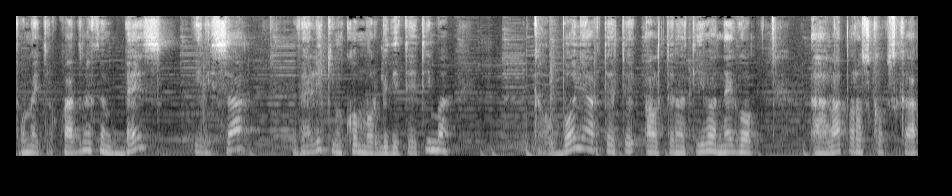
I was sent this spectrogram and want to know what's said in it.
po metru kvadratnom bez ili sa velikim komorbiditetima kao bolja alternativa nego laparoskopska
